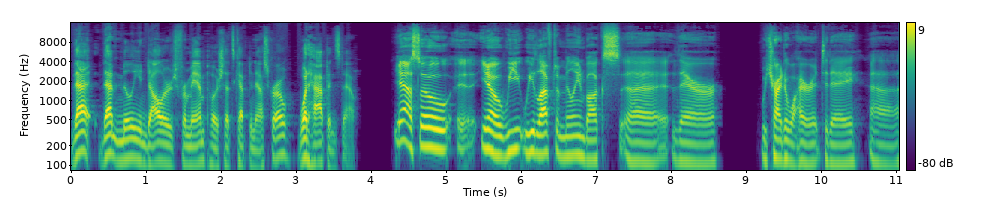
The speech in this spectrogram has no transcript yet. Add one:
That that million dollars from Ampush that's kept in escrow, what happens now? Yeah, so uh, you know, we we left a million bucks uh, there. We tried to wire it today uh,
